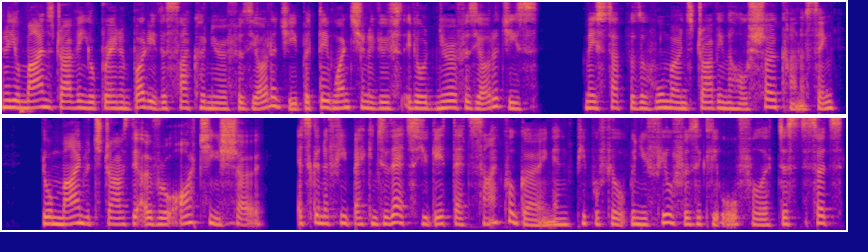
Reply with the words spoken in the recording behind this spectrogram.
You know, your mind's driving your brain and body, the psychoneurophysiology. But then once you know, if your, if your neurophysiology is messed up with the hormones driving the whole show kind of thing, your mind, which drives the overall arching show, it's going to feed back into that. So you get that cycle going and people feel, when you feel physically awful, it just, so it's,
